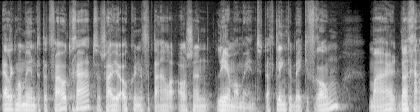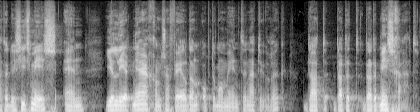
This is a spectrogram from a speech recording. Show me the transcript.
elk moment dat het fout gaat, zou je ook kunnen vertalen als een leermoment. Dat klinkt een beetje vroom, maar dan gaat er dus iets mis. En je leert nergens zoveel dan op de momenten natuurlijk dat, dat, het, dat het misgaat.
